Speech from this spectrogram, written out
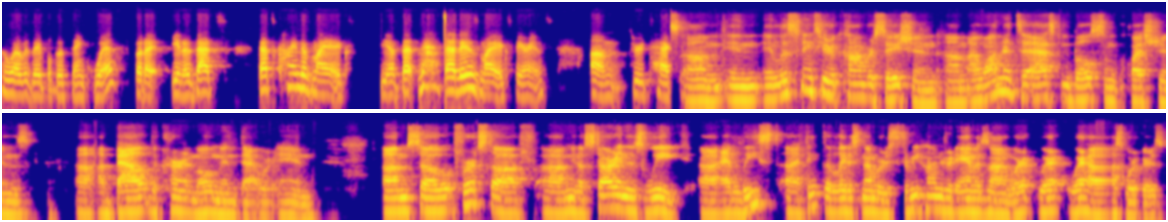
who I was able to think with. But I, you know, that's that's kind of my, ex- you know, that that is my experience um, through tech. Um, in in listening to your conversation, um, I wanted to ask you both some questions uh, about the current moment that we're in. Um, so first off, um, you know, starting this week, uh, at least I think the latest number is 300 Amazon warehouse workers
